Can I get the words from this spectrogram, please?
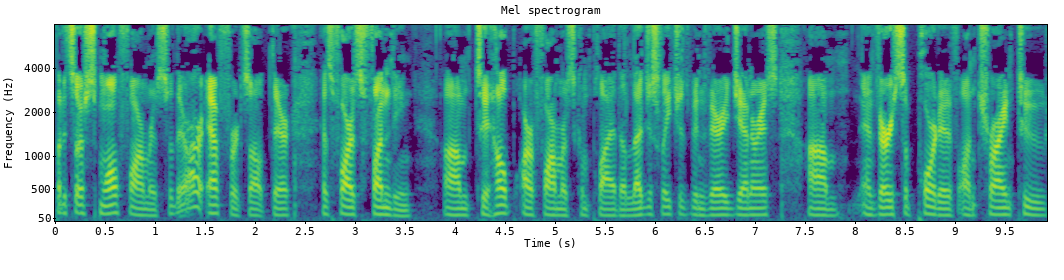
But it's our small farmers, so there are efforts out there as far as funding um, to help our farmers comply. The legislature has been very generous um, and very supportive on trying to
